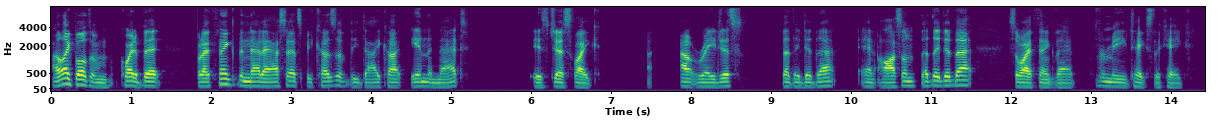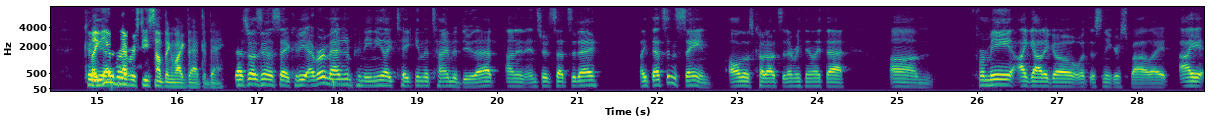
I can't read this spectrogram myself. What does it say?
I like both of them quite a bit, but I think the net assets because of the die cut in the net is just like outrageous that they did that and awesome that they did that. So I think that for me takes the cake. Could like you would never see something like that today. That's what I was gonna say. Could you ever imagine Panini like taking the time to do that on an insert set today? Like that's insane. All those cutouts and everything like that. Um, for me, I gotta go with the sneaker spotlight. I,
